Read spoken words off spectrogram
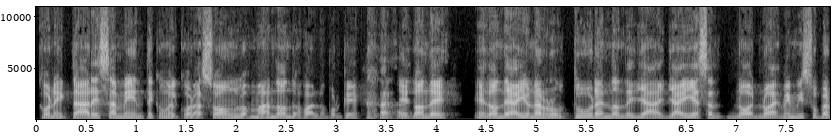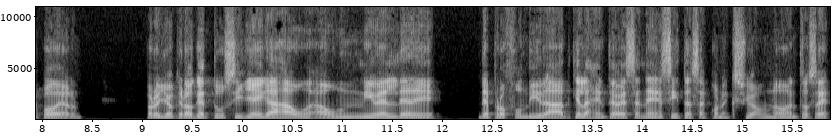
conectar esa mente con el corazón, los mando a donde Osvaldo, porque es donde, es donde hay una ruptura en donde ya, ya hay esa, no, no es mi, mi superpoder, pero yo creo que tú sí llegas a un, a un nivel de, de, profundidad que la gente a veces necesita esa conexión, ¿no? Entonces,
